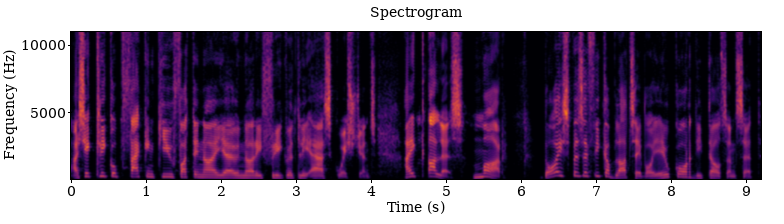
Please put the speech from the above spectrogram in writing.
As jy klik op FAQ and Q, vat hy na jou na die frequently asked questions. Hy alles, maar daai spesifieke bladsy waar jy jou kaart details insit,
